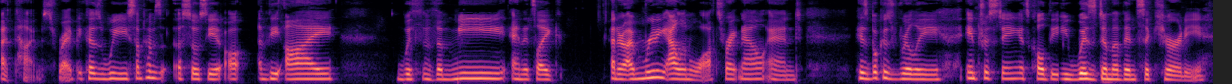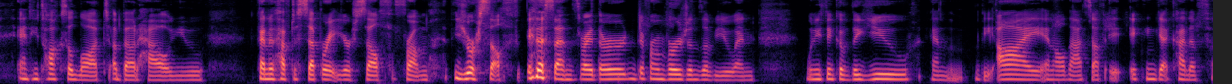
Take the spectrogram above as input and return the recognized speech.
at times right? Because we sometimes associate the i with the me and it's like i don't know i'm reading alan watts right now and his book is really interesting. It's called the wisdom of insecurity and he talks a lot about how you kind of have to separate yourself from yourself in a sense right? There are different versions of you and when you think of the you and the I and all that stuff, it, it can get kind of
